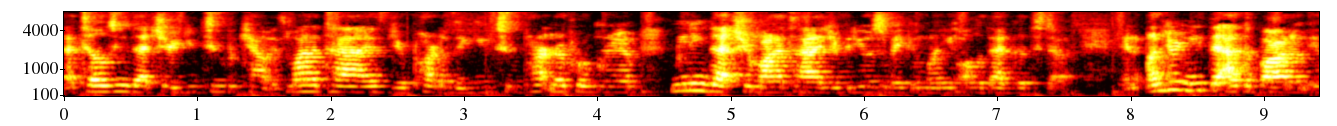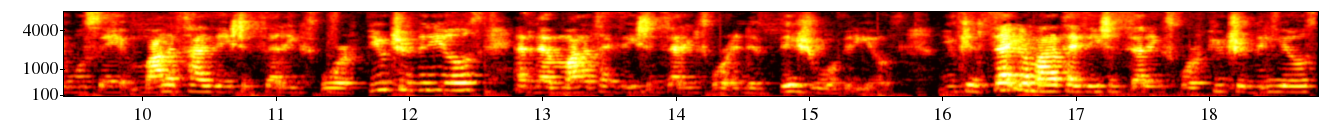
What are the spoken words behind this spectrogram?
that tells you that your YouTube account is monetized, you're part of the YouTube partner program, meaning that you're monetized, your videos are making money, all of that good stuff. And underneath it at the bottom, it will say monetization settings for future videos and then monetization settings for individual videos. You can set your monetization settings for future videos.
